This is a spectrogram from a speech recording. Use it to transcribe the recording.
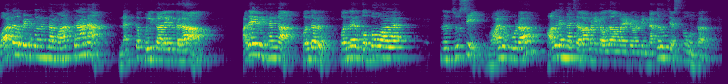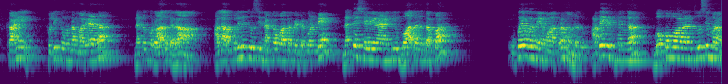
వాతలు పెట్టుకున్నంత మాత్రాన నక్క పులి కాలేదు కదా. అదే విధంగా కొందరు కొందరు గొప్ప వాళ్ళను చూసి వాళ్ళు కూడా ఆ విధంగా చలామణికి అవుదామనేటువంటి నకలు చేస్తూ ఉంటారు. కానీ పులికి ఉన్న మర్యాద నక్కకు రాదు కదా. అలా పులిని చూసి నక్క వాత పెట్టుకుంటే నక్క శరీరానికి వాతలు తప్ప ఉపయోగమే మాత్రం ఉండదు. అదేవిధంగా గొప్ప వాళ్ళని చూసి మనం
